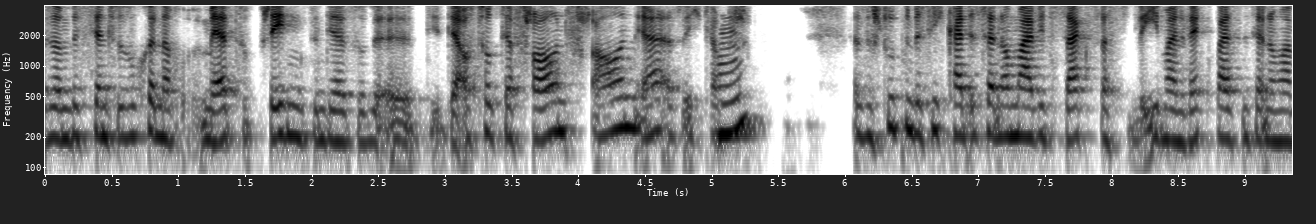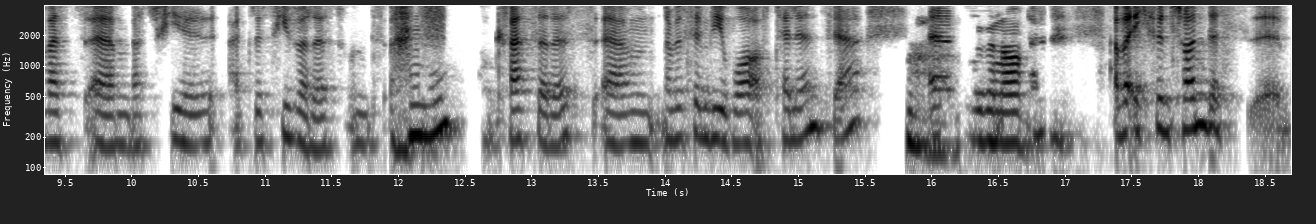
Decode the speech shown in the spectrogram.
so ein bisschen versuche noch mehr zu prägen, sind ja so äh, die, der Ausdruck der Frauen, Frauen, ja. Also ich glaube, mhm. also Stutenbissigkeit ist ja nochmal, wie du sagst, was jemand wegweist, ist ja nochmal was, ähm, was viel aggressiveres und, mhm. und krasseres. Ähm, ein bisschen wie War of Talents, ja. Mhm, ähm, genau. Aber ich finde schon, dass äh,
